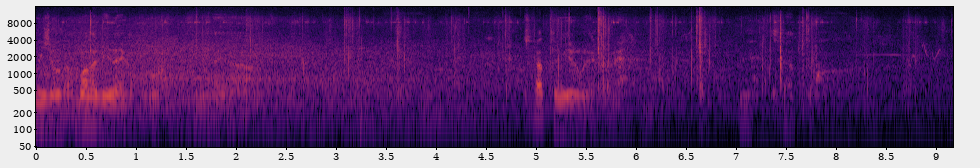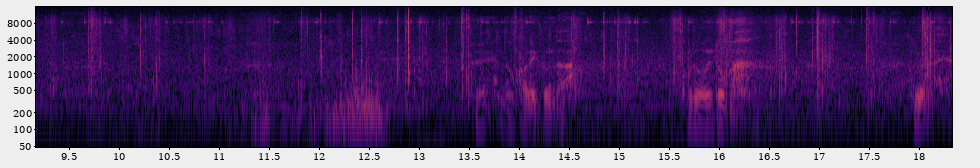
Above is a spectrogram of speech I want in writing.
二条だ。まだ見えないかここ見えないな。ちらっと見えるぐらいかねねちらっと。えどっから行くんだ。これ降りろか。Good.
